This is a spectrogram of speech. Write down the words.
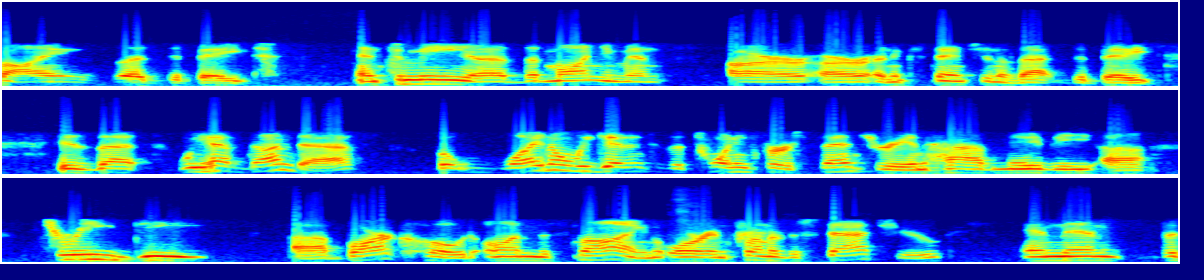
signs uh, debate and to me, uh, the monuments are, are an extension of that debate. Is that we have Dundas, but why don't we get into the 21st century and have maybe a 3D uh, barcode on the sign or in front of the statue, and then the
